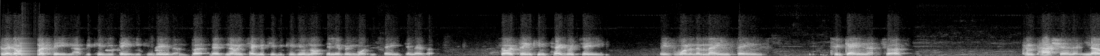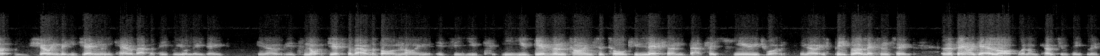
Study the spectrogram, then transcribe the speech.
So there's honesty in that because you think you can do them, but there's no integrity because you're not delivering what you say you deliver. So I think integrity is one of the main things to gain that trust. Compassion, no, showing that you genuinely care about the people you're leading, You know, it's not just about the bottom line. It's you you give them time to talk. You listen. That's a huge one. You know, if people are listened to, the thing I get a lot when I'm coaching people is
